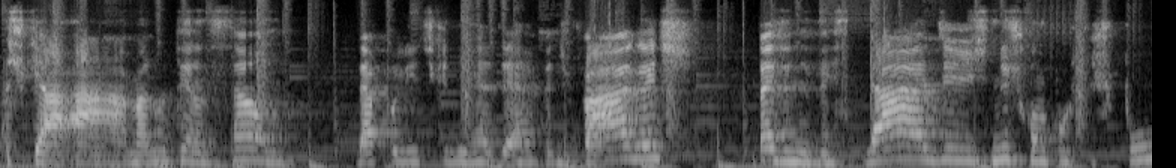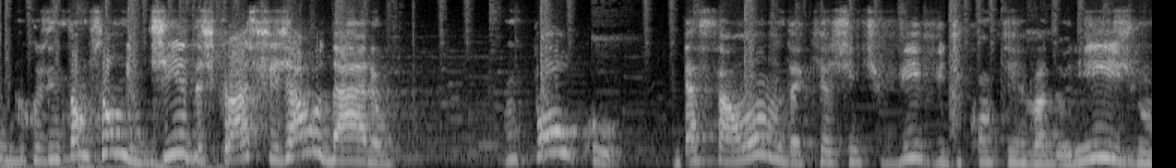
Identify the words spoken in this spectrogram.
Acho que a, a manutenção da política de reserva de vagas nas universidades, nos concursos públicos. Então, são medidas que eu acho que já mudaram um pouco dessa onda que a gente vive de conservadorismo,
